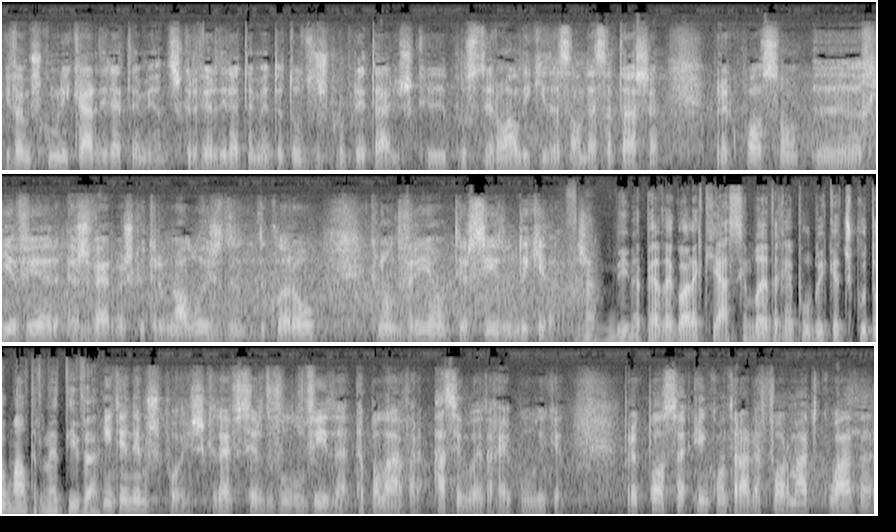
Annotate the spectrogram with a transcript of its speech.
e vamos comunicar diretamente, escrever diretamente a todos os proprietários que procederam à liquidação dessa taxa para que possam eh, reaver as verbas que o Tribunal hoje de, declarou que não deveriam ter sido liquidadas. Na Medina pede agora que a Assembleia da República discuta uma alternativa. Entendemos, pois, que deve ser devolvida a palavra à Assembleia da República para que possa encontrar a forma adequada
